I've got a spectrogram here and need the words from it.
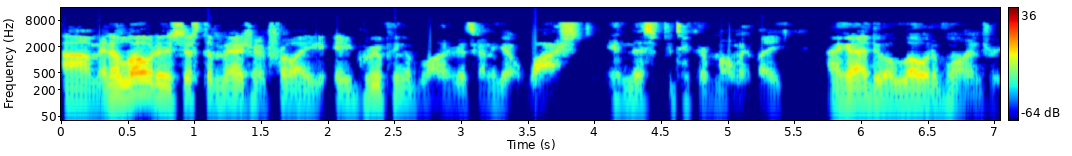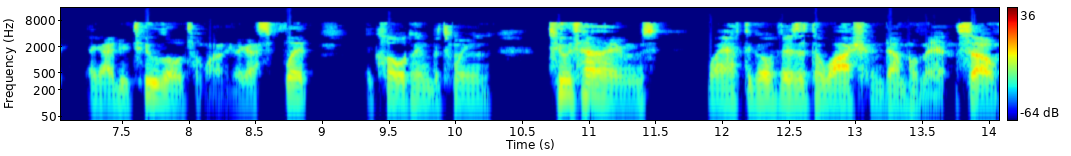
Um, and a load is just a measurement for like a grouping of laundry that's going to get washed in this particular moment. Like I got to do a load of laundry. I got to do two loads of laundry. I got to split the clothing between two times when I have to go visit the washer and dump them in. So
